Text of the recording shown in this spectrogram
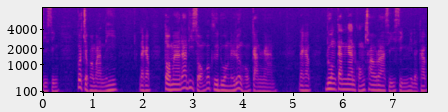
ศีสิงห์ก็จะประมาณนี้นะครับ ต่อมาด้านที่สองก็คือดวงในเรื่องของการงานนะครับ ดวงการงานของชาวราศีสิงห์นี่นะครับ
